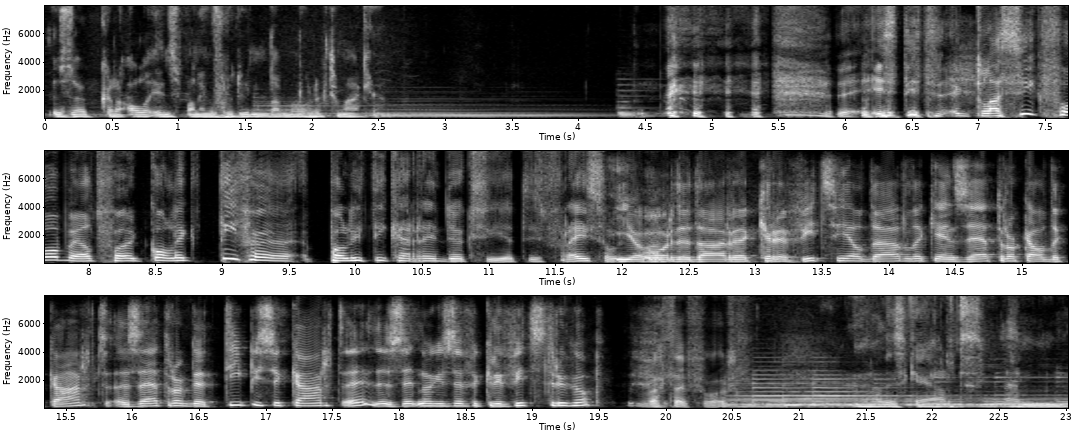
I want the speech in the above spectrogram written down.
zou ik er alle inspanningen voor doen om dat mogelijk te maken. is dit een klassiek voorbeeld van collectieve politieke reductie? Het is vreselijk. Je hoorde daar uh, Krevits heel duidelijk en zij trok al de kaart. Uh, zij trok de typische kaart. Hè. Zet nog eens even Krevits terug op. Wacht even hoor. Ja, dat is keihard. En,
